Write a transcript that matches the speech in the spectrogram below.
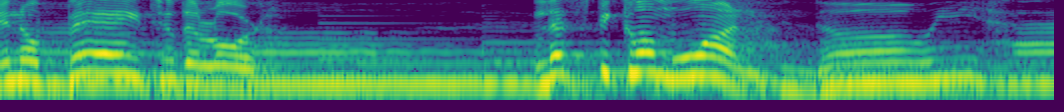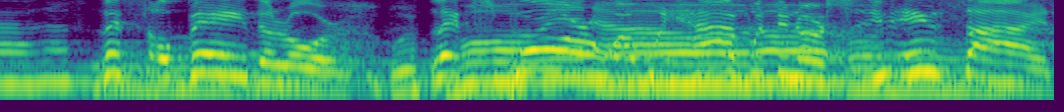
and obey to the Lord. Let's become one. Let's obey the Lord. Let's pour what we have within our inside.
